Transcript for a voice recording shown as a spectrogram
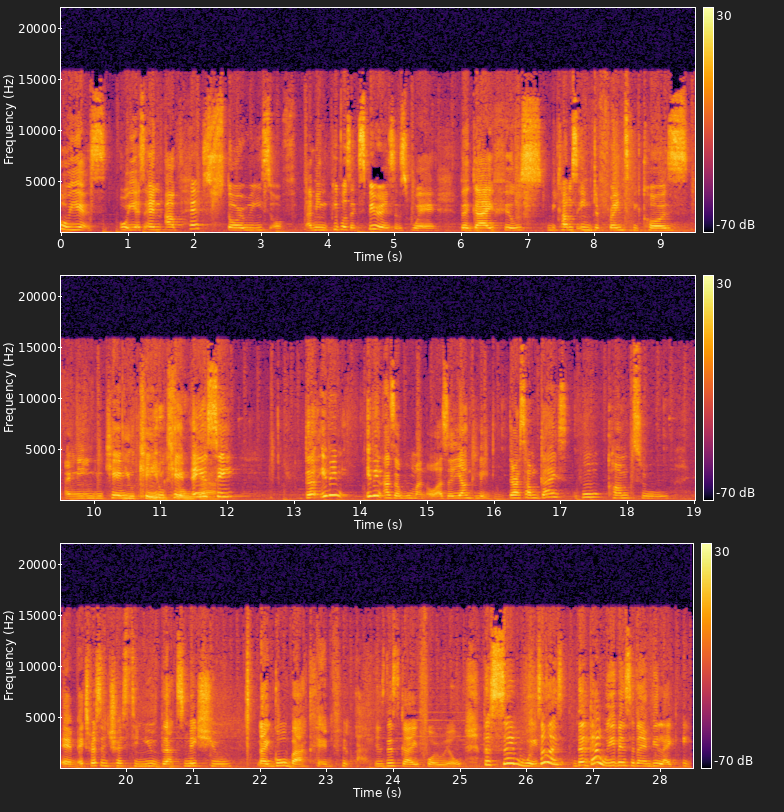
Oh yes, oh yes, and I've heard stories of, I mean, people's experiences where the guy feels becomes indifferent because, I mean, you came, You came, you came, so, and yeah. you see, the even even as a woman or as a young lady, there are some guys who come to um, express interest in you that makes you like go back and feel, "Ah, is this guy for real? The same way, sometimes the guy will even sit there and be like, hey,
